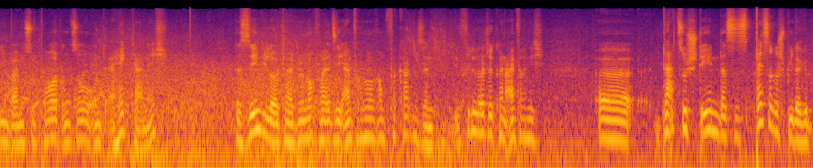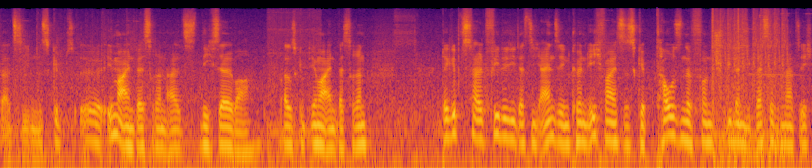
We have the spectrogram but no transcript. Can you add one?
ihn beim Support und so und er hackt ja nicht. Das sehen die Leute halt nur noch, weil sie einfach nur am Verkacken sind. Viele Leute können einfach nicht äh, dazu stehen, dass es bessere Spieler gibt als sie. Es gibt äh, immer einen besseren als dich selber. Also es gibt immer einen besseren. Da gibt es halt viele, die das nicht einsehen können. Ich weiß, es gibt tausende von Spielern, die besser sind als ich.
